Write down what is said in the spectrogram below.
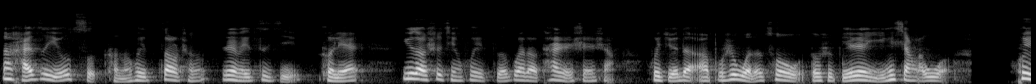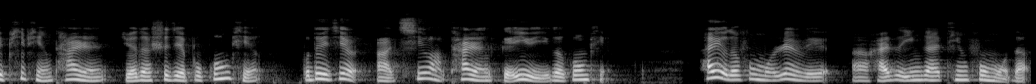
那孩子由此可能会造成认为自己可怜，遇到事情会责怪到他人身上，会觉得啊不是我的错误，都是别人影响了我，会批评他人，觉得世界不公平，不对劲儿啊，期望他人给予一个公平。还有的父母认为啊孩子应该听父母的。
